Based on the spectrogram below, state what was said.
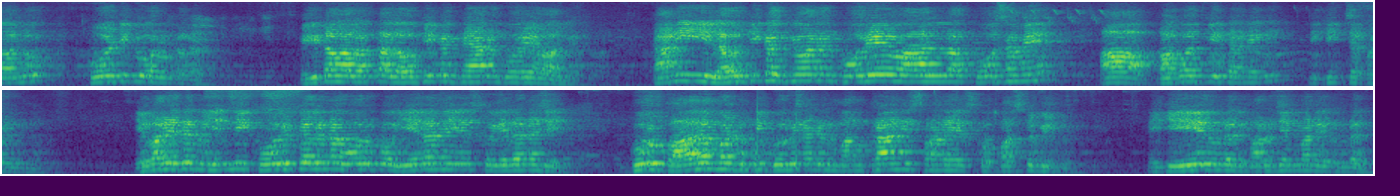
వాళ్ళు కోటికి వారు ఉంటారు. మిగతా వాళ్ళంతా లౌకిక జ్ఞానం కోరేవాళ్ళు కానీ ఈ లౌకిక జ్ఞానం కోరే వాళ్ళ కోసమే ఆ భగవద్గీత అనేది లిఖించబడింది. ఎవరైతే నువ్వు ఎన్ని కోరికలున్నా కోరుకో ఏదైనా చేసుకో ఏదైనా చెయ్యి. గురు పాదం పట్టు గురువు మంత్రాన్ని స్మరణ చేసుకో ఫస్ట్ బిట్టు నీకు ఏది ఉండదు మరో జన్మ అనేది ఉండదు.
